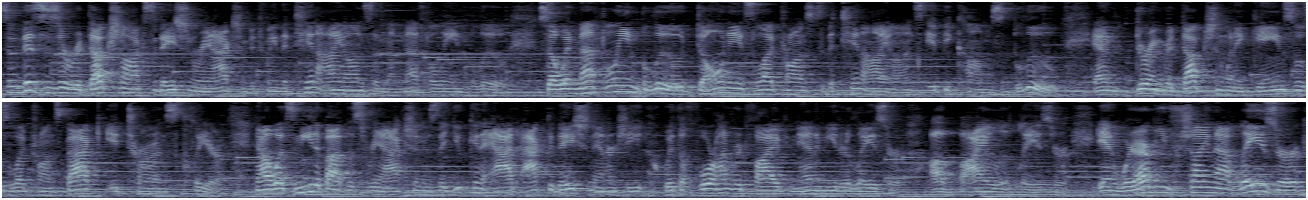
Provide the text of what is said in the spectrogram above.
So this is a reduction oxidation reaction between the tin ions and the methylene blue. So when methylene blue donates electrons to the tin ions, it becomes blue. And during reduction, when it gains those electrons back, it turns clear. Now what's neat about this reaction is that you can add activation energy with a 405 nanometer laser, a violet laser. And wherever you shine that laser,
